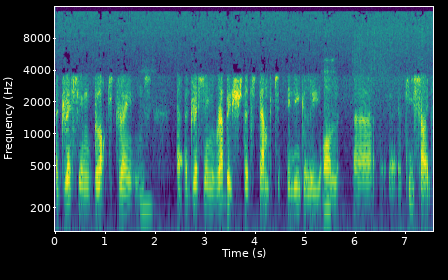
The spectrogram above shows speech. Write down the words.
addressing blocked drains uh, addressing rubbish that's dumped illegally on uh, uh, key sites.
